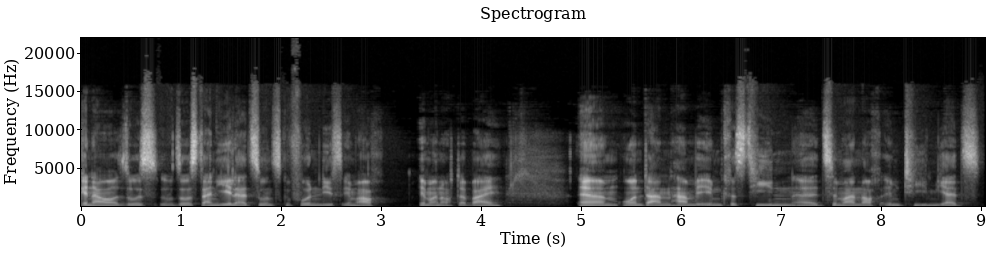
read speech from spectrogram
Genau, so ist, so ist Daniela zu uns gefunden, die ist eben auch immer noch dabei. Ähm, und dann haben wir eben Christine äh, Zimmer noch im Team jetzt,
